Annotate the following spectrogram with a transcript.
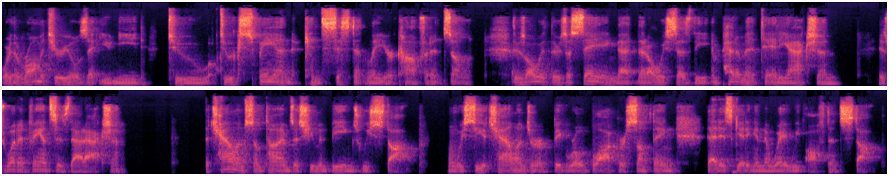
or the raw materials that you need to to expand consistently your confidence zone there's always there's a saying that that always says the impediment to any action is what advances that action the challenge sometimes as human beings we stop when we see a challenge or a big roadblock or something that is getting in the way, we often stop.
